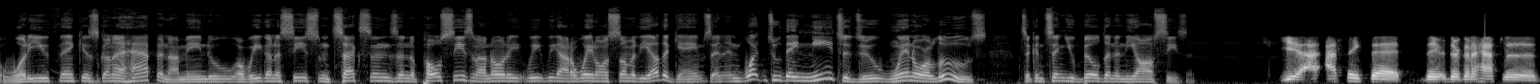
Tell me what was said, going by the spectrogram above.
What do you think is going to happen? I mean, do, are we going to see some Texans in the postseason? I know they, we, we got to wait on some of the other games. And, and what do they need to do, win or lose, to continue building in the offseason? Yeah, I, I think that they're, they're going to have to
